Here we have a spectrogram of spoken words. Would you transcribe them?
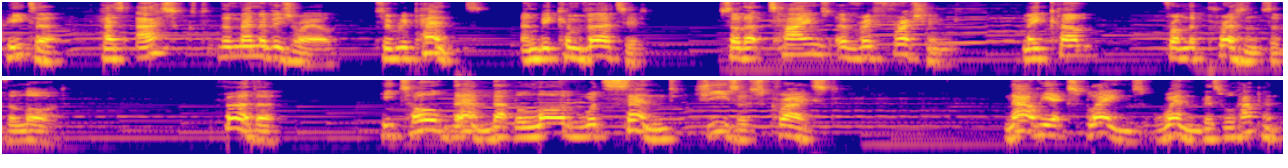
Peter has asked the men of Israel to repent and be converted so that times of refreshing may come from the presence of the Lord. Further, he told them that the Lord would send Jesus Christ. Now he explains when this will happen,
